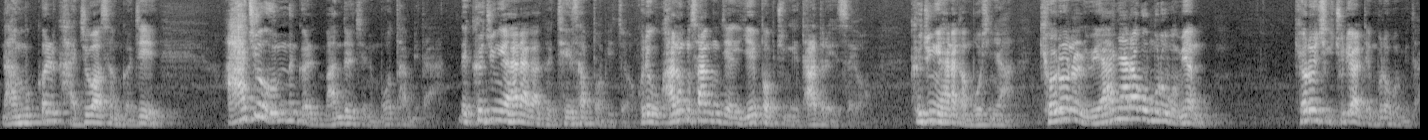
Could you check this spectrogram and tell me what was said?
나무 걸 가져와서 한 거지 아주 없는 걸 만들지는 못합니다. 근데 그 중에 하나가 그 제사법이죠. 그리고 관홍상제 예법 중에 다 들어있어요. 그 중에 하나가 무엇이냐? 결혼을 왜 하냐라고 물어보면 결혼식 주례할 때 물어봅니다.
